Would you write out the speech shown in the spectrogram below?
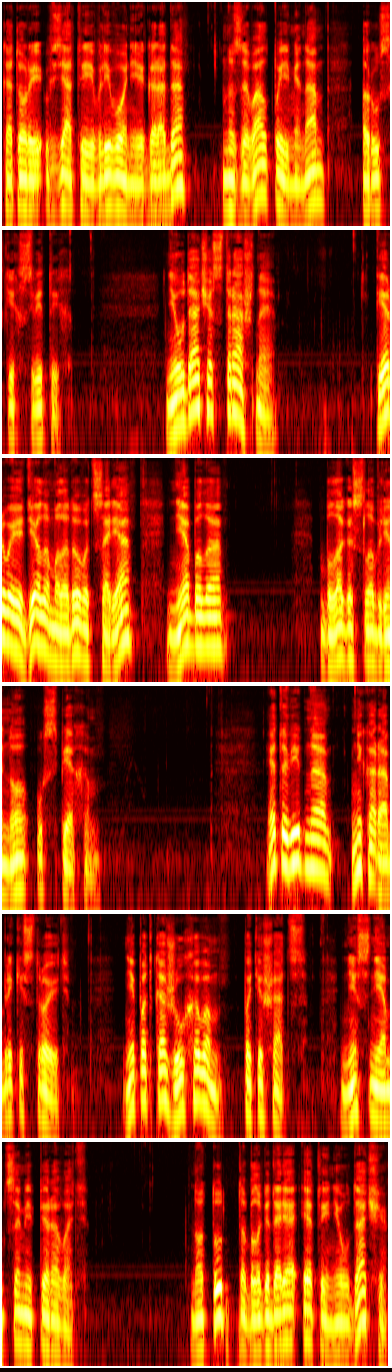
который взятые в Ливонии города называл по именам русских святых. Неудача страшная. Первое дело молодого царя не было благословлено успехом. Это, видно, не кораблики строить, не под Кожуховым потешаться, не с немцами пировать. Но тут-то, благодаря этой неудаче,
